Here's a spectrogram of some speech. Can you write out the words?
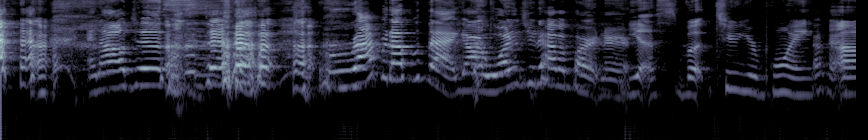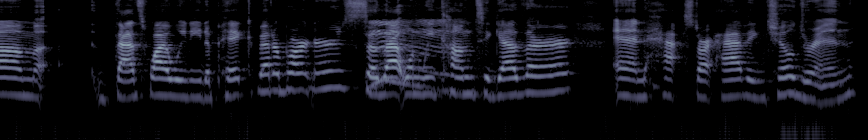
and I'll just wrap it up with that. God wanted you to have a partner. Yes, but to your point, okay. um that's why we need to pick better partners so mm. that when we come mm. together and ha- start having children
